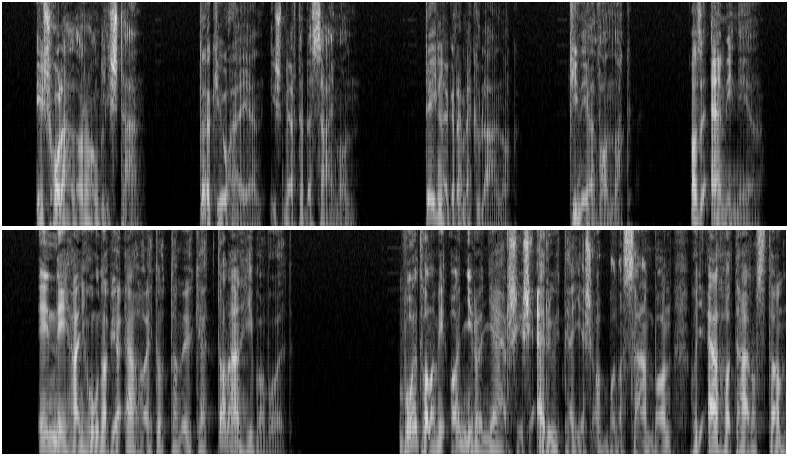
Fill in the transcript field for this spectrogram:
– És hol áll a ranglistán? – Tök jó helyen – ismerte be Simon. – Tényleg remekül állnak. – Kinél vannak? – Az Eminél. Én néhány hónapja elhajtottam őket, talán hiba volt. Volt valami annyira nyers és erőteljes abban a számban, hogy elhatároztam,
